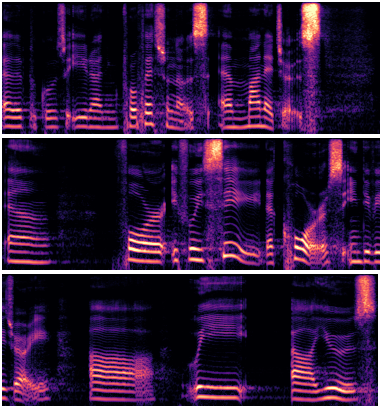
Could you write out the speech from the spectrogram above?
ELPCO's e-learning professionals and managers. And for if we see the course individually, uh, we uh, use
